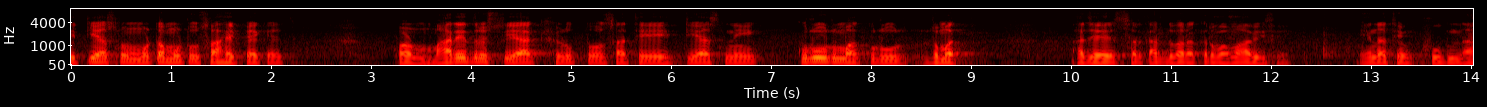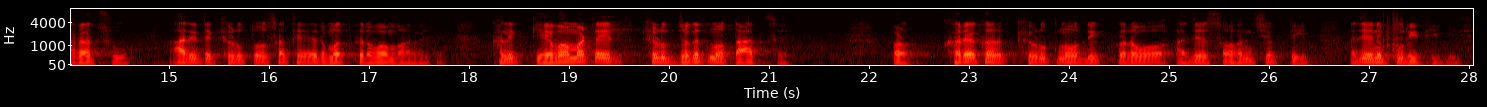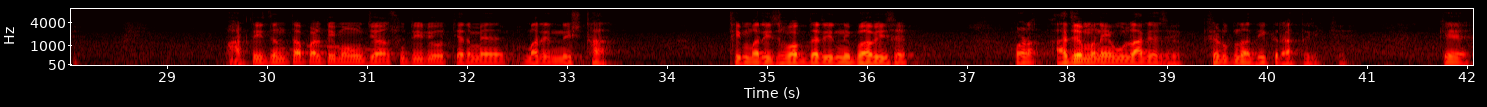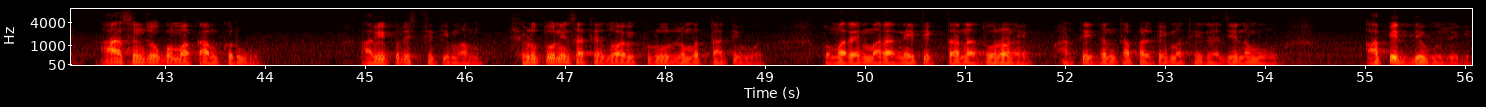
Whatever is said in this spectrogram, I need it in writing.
ઇતિહાસનું મોટા મોટું સહાય પેકેજ પણ મારી દૃષ્ટિએ આ ખેડૂતો સાથે ઇતિહાસની ક્રૂરમાં ક્રૂર રમત આજે સરકાર દ્વારા કરવામાં આવી છે. એનાથી હું ખૂબ નારાજ છું. આ રીતે ખેડૂતો સાથે રમત કરવામાં આવે છે. ખાલી કહેવા માટે ખેડૂત જગતનો તાત છે. પણ ખરેખર ખેડૂતનો દીકરો આજે સહન શક્તિ આજે એની પૂરી થઈ ગઈ છે. ભારતીય જનતા પાર્ટીમાં હું જ્યાં સુધી રહ્યો ત્યારે મેં મારી નિષ્ઠાથી મારી જવાબદારી નિભાવી છે. પણ આજે મને એવું લાગે છે, ખેડૂતના દીકરા તરીકે, કે આ સંજોગોમાં કામ કરવું, આવી પરિસ્થિતિમાં ખેડૂતોની સાથે જો આવી ક્રૂર રમત થતી હોય, તો મારે મારા નૈતિકતાના ધોરણે ભારતીય જનતા પાર્ટીમાંથી રાજીનામું આપી જ દેવું જોઈએ.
